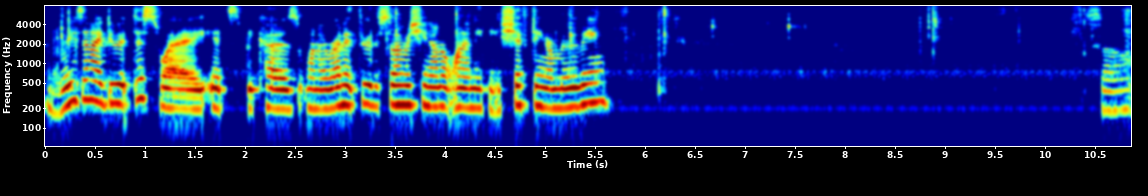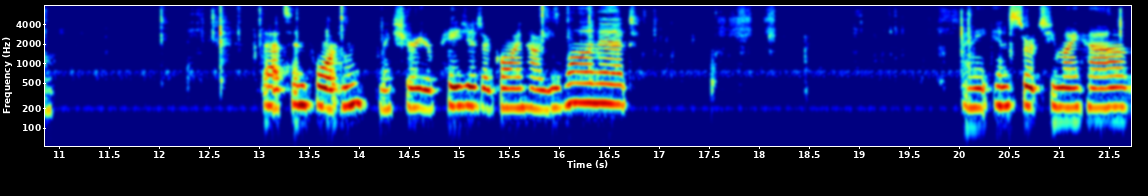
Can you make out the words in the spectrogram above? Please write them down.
The reason I do it this way, it's because when I run it through the sewing machine, I don't want anything shifting or moving. So that's important. Make sure your pages are going how you want it. Any inserts you might have.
